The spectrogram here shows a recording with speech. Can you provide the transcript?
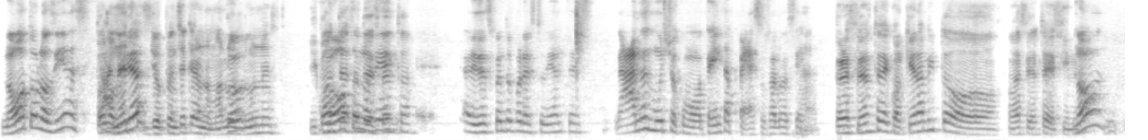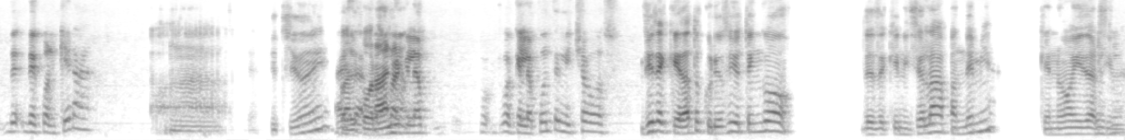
No, todos los días. ¿Todos Ah, los días? Yo pensé que eran nomás los lunes. ¿Y cuánto No, hacen descuento? Hay descuento para estudiantes. Ah, no es mucho, como 30 pesos, algo así. Ah, ¿Pero estudiante de cualquier ámbito o no estudiante de cine? No, de, de cualquiera. Ah, qué chido, ¿eh? Para que, le, para que le apunten mis chavos. Fíjate que dato curioso, yo tengo, desde que inició la pandemia, que no he ido al cine.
